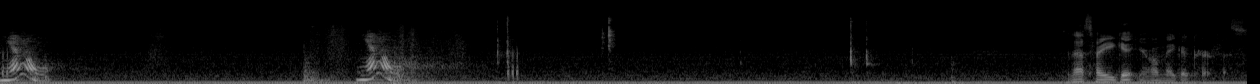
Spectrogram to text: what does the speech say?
Meow. Meow. And that's how you get your Omega Kerfus.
